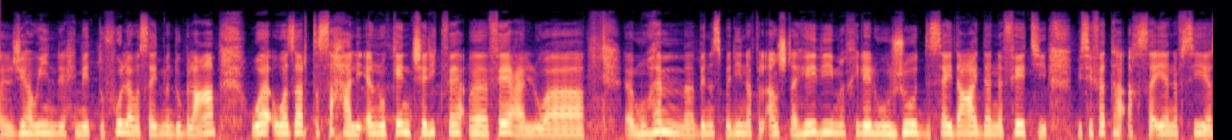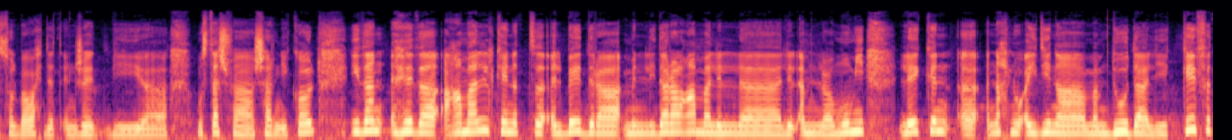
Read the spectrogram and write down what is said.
جهويين لحماية الطفولة والسيد مندوب العام ووزارة الصحة لأنه كانت شريك فاعل ومهم بالنسبة لنا في الأنشطة هذه من خلال وجود السيدة عايدة النفاتي بصفتها أخصائية نفسية صلبة وحدة إنجاد بمستشفى شارنيكول إذا هذا عمل كانت البادرة من الإدارة العامة للأمن العمومي لكن آه، نحن أيدينا ممدودة لكافة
